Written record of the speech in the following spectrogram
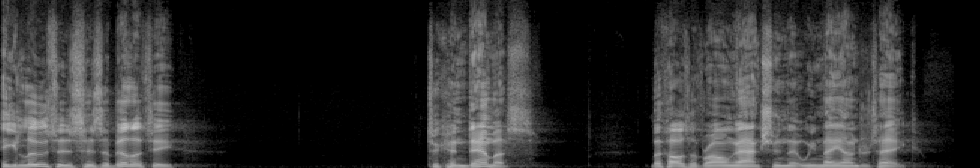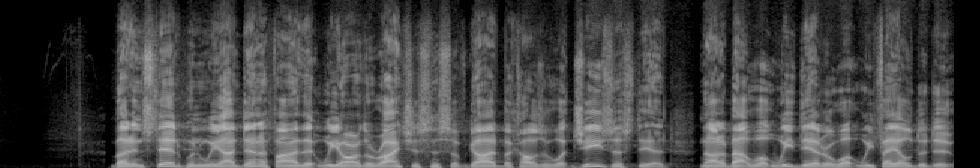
He loses his ability to condemn us because of wrong action that we may undertake. But instead, when we identify that we are the righteousness of God because of what Jesus did, not about what we did or what we failed to do,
